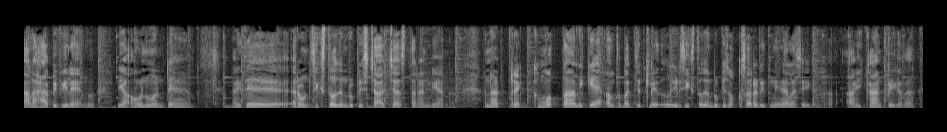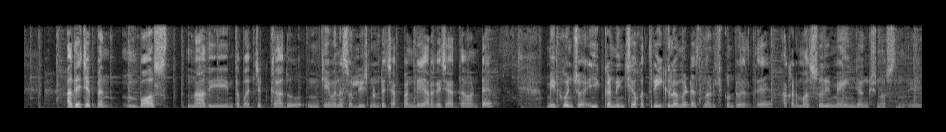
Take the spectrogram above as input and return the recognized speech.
చాలా హ్యాపీ ఫీల్ అయ్యాను. ఇక అవును అంటే అయితే around six thousand rupees charge చేస్తారండి అన్నాడు. నా ట్రెక్ మొత్తానికే అంత బడ్జెట్ లేదు. ఇది సిక్స్ థౌజండ్ రూపీస్ ఒక్కసారి అడిగితే నేను ఎలా చేయగలను? ఐ కాంట్ పే కదా. అదే చెప్పాను బాస్ నాది ఇంత బడ్జెట్ కాదు. ఇంకేమైనా సొల్యూషన్ ఉంటే చెప్పండి. అలాగే చేద్దామంటే మీరు కొంచెం ఇక్కడ నుంచి ఒక త్రీ కిలోమీటర్స్ నడుచుకుంటూ వెళ్తే అక్కడ మసూరి మెయిన్ జంక్షన్ వస్తుంది.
